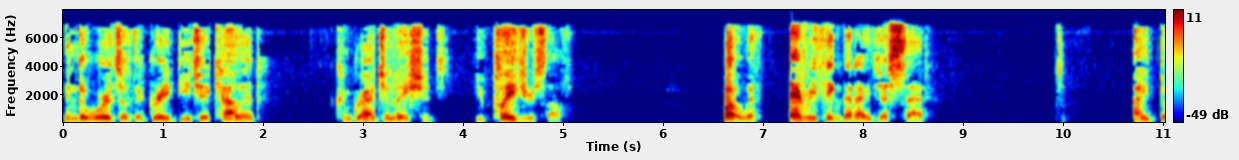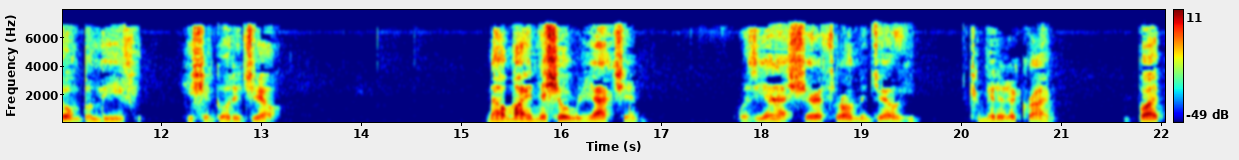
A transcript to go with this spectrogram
In the words of the great DJ Khaled, congratulations, you played yourself. But with everything that I just said, I don't believe he should go to jail. Now, my initial reaction was, yeah, sure, throw him in jail. He committed a crime. But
